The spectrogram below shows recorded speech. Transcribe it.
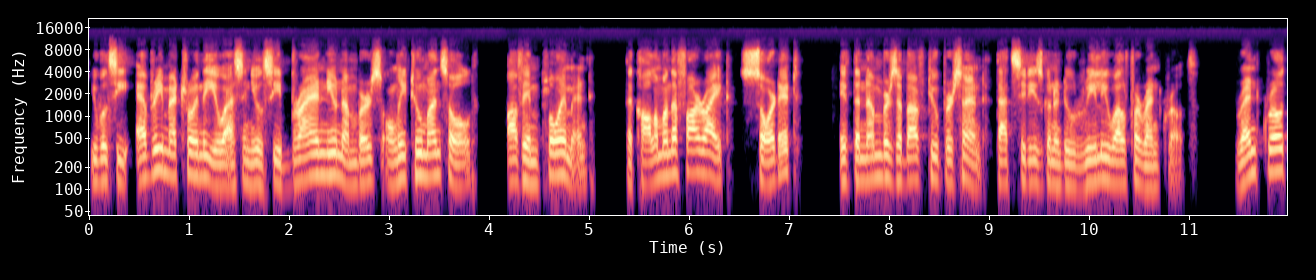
You will see every metro in the US and you'll see brand new numbers, only two months old, of employment. The column on the far right, sort it. If the number's above 2%, that city is going to do really well for rent growth. Rent growth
